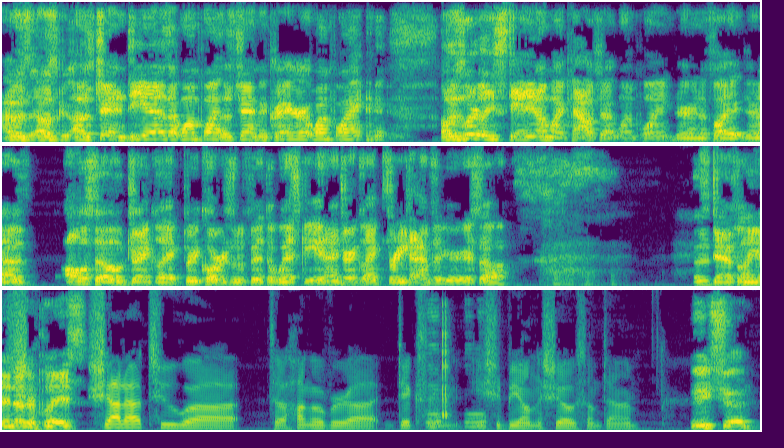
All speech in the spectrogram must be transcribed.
I was, I was, I was chanting Diaz at one point. I was chanting McGregor at one point. I was literally standing on my couch at one point during the fight, dude. I was also drank like three quarters of a fifth of whiskey, and I drank like three times a year. So I was definitely in another place. Shout out to uh, to hungover uh, Dixon. He should be on the show sometime. You should.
